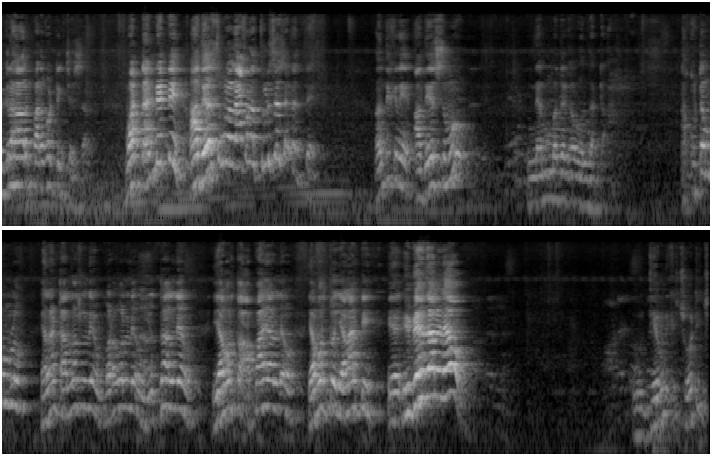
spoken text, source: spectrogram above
విగ్రహాలు పడగొట్టించేశాడు. వాటిని అన్నింటినీ ఆ దేశంలో లేకుండా తుడిచేశాడు అంతే. అందుకని ఆ దేశము నెమ్మదిగా ఉందట. ఆ కుటుంబంలో ఎలాంటి అల్లర్లు లేవు గొడవలు లేవు యుద్ధాలు లేవు ఎవరితో అపాయాలు లేవు ఎవరితో ఎలాంటి విభేదాలు లేవు. నువ్వు దేవునికి చోటించి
